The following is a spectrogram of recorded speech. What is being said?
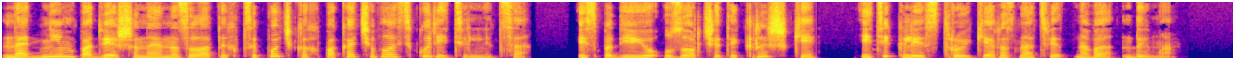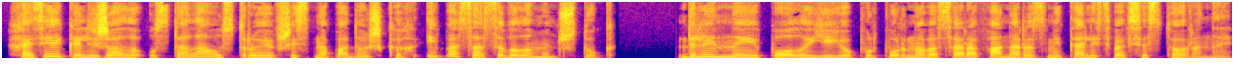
Над ним, подвешенная на золотых цепочках, покачивалась курительница. Из-под ее узорчатой крышки и текли струйки разноцветного дыма. Хозяйка лежала у стола, устроившись на подушках, и посасывала мундштук. Длинные полы ее пурпурного сарафана разметались во все стороны.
